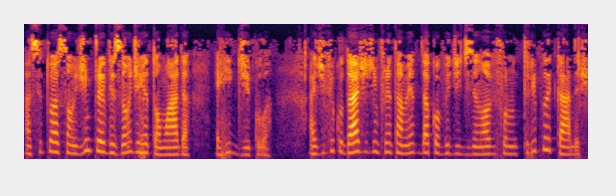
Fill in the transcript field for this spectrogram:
a situação de imprevisão de retomada é ridícula. As dificuldades de enfrentamento da Covid-19 foram triplicadas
